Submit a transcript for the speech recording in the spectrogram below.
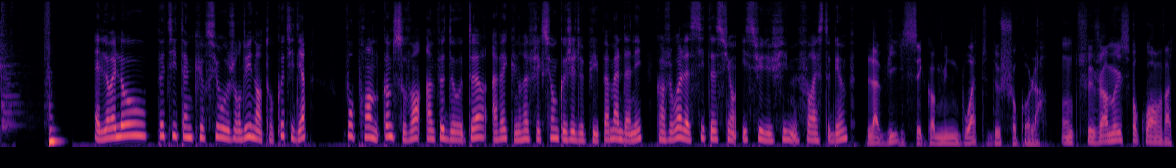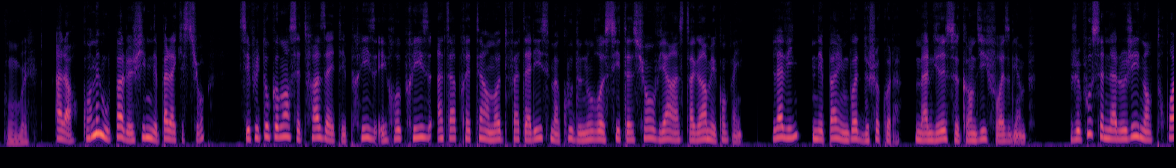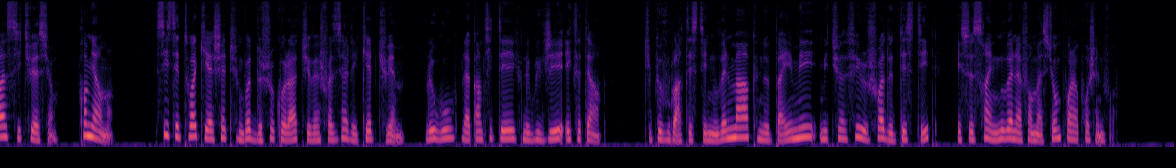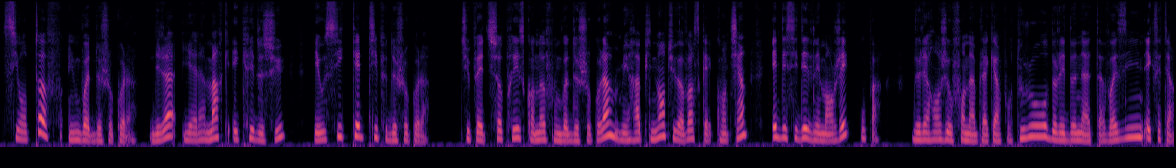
Hello hello, petite incursion aujourd'hui dans ton quotidien pour prendre comme souvent un peu de hauteur avec une réflexion que j'ai depuis pas mal d'années quand je vois la citation issue du film Forrest Gump. La vie, c'est comme une boîte de chocolat. On ne sait jamais sur quoi on va tomber. Alors, qu'on aime ou pas le film n'est pas la question, c'est plutôt comment cette phrase a été prise et reprise, interprétée en mode fatalisme à coup de nombreuses citations via Instagram et compagnie. La vie n'est pas une boîte de chocolat, malgré ce qu'en dit Forrest Gump. Je pousse l'analogie dans trois situations. Premièrement, si c'est toi qui achètes une boîte de chocolat, tu vas choisir lesquels tu aimes. Le goût, la quantité, le budget, etc. Tu peux vouloir tester une nouvelle marque, ne pas aimer, mais tu as fait le choix de tester et ce sera une nouvelle information pour la prochaine fois. Si on t'offre une boîte de chocolat, déjà, il y a la marque écrite dessus et aussi quel type de chocolat. Tu peux être surprise qu'on offre une boîte de chocolat, mais rapidement tu vas voir ce qu'elle contient et décider de les manger ou pas. De les ranger au fond d'un placard pour toujours, de les donner à ta voisine, etc.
